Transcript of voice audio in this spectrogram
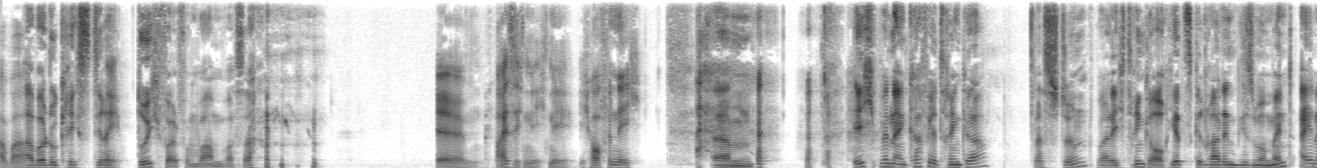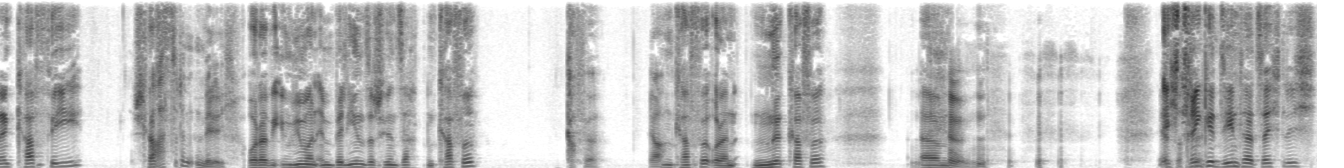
Aber, Aber du kriegst direkt Nee. Durchfall vom warmen Wasser. ähm, weiß ich nicht, nee. Ich hoffe nicht. ähm, ich bin ein Kaffeetrinker. Das stimmt, weil ich trinke auch jetzt gerade in diesem Moment einen Kaffee. Schwarz oder mit Milch? Oder wie, wie man in Berlin so schön sagt, einen Kaffee. Kaffee. Ja. Ein Kaffee oder ne Kaffee. Ähm, ich trinke den tatsächlich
